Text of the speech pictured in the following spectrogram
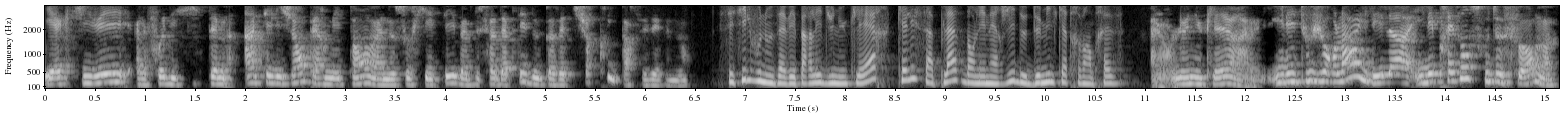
et activer à la fois des systèmes intelligents permettant à nos sociétés bah, de s'adapter, de ne pas être surpris par ces événements. Cécile, vous nous avez parlé du nucléaire. Quelle est sa place dans l'énergie de 2093 alors le nucléaire, il est toujours là, il est là, il est présent sous deux formes.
